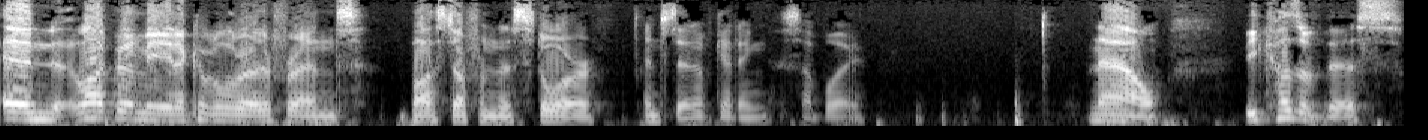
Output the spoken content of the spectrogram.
and Lachlan, me, and a couple of our other friends bought stuff from this store instead of getting Subway. Now, because of this,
